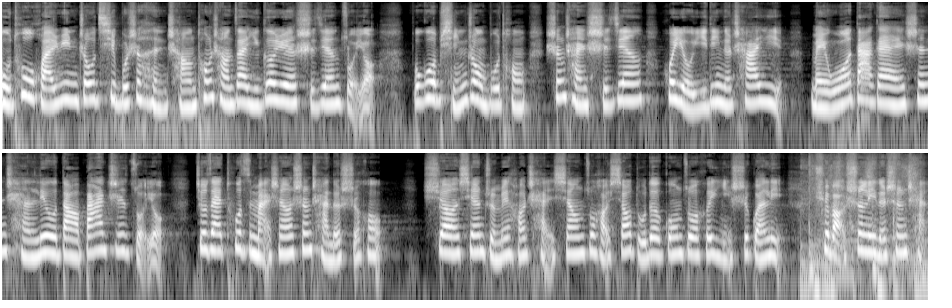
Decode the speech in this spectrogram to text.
母兔怀孕周期不是很长，通常在一个月时间左右。不过品种不同，生产时间会有一定的差异。每窝大概生产六到八只左右。就在兔子马上要生产的时候，需要先准备好产箱，做好消毒的工作和饮食管理，确保顺利的生产。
